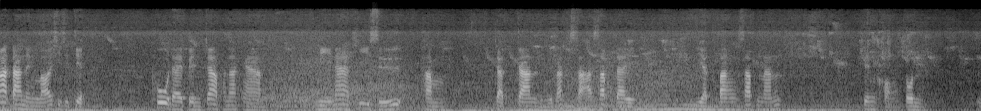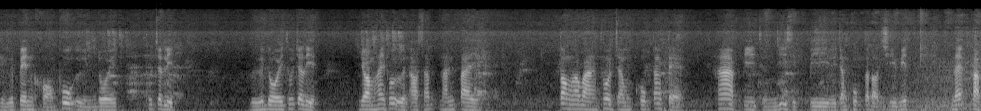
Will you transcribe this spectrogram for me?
มาตรา 147 ผู้ใดเป็นเจ้าพนักงาน มีหน้าที่ซื้อทำจัดการหรือรักษาทรัพย์ใดเหยียดบังทรัพย์นั้น เป็นของตน หรือเป็นของผู้อื่นโดยทุจริต หรือโดยทุจริตยอมให้ผู้อื่นเอาทรัพย์นั้นไป ต้องระวังโทษจำคุกตั้งแต่ 5 ปีถึง 20 ปี หรือจำคุกตลอดชีวิต และปรับ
